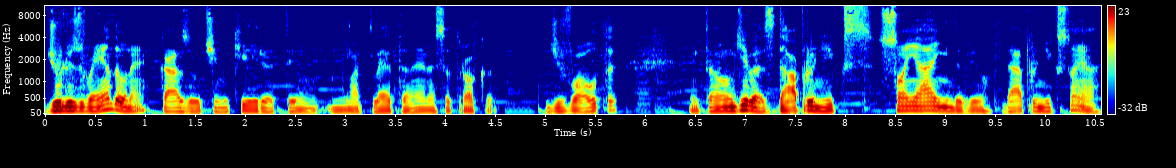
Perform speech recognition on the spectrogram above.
Julius Randle, né? Caso o time queira ter um, um atleta né, nessa troca de volta. Então, Gibas, dá pro Knicks sonhar ainda, viu? Dá pro Knicks sonhar.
